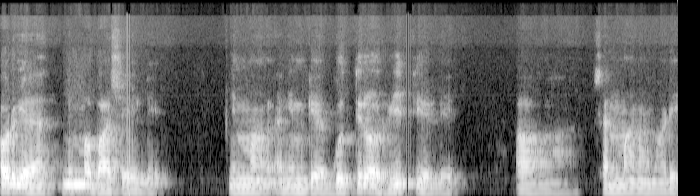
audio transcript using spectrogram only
ಅವ್ರಿಗೆ ನಿಮ್ಮ ಭಾಷೆಯಲ್ಲಿ ನಿಮ್ಮ, ನಿಮಗೆ ಗೊತ್ತಿರೋ ರೀತಿಯಲ್ಲಿ ಸನ್ಮಾನ ಮಾಡಿ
